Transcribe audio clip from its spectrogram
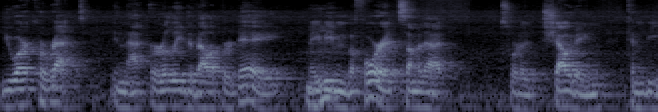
You are correct. In that early developer day maybe mm-hmm. even before it some of that sort of shouting can be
